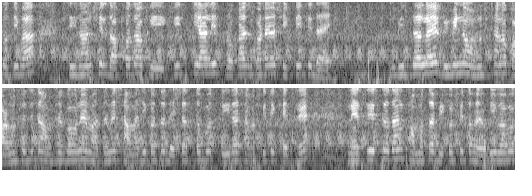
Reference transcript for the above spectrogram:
প্রতিভা, সৃজনশীল দক্ষতা ও কৃত্যালির প্রকাশ ঘটায় ও স্বীকৃতি দেয়। বিদ্যালয়ের বিভিন্ন অনুষ্ঠান ও কর্মসূচিতে অংশগ্রহণের মাধ্যমে সামাজিকতা, দেশাত্মবোধ, ক্রীড়া, সাংস্কৃতিক ক্ষেত্রে নেতৃত্বদান ক্ষমতা বিকশিত হয়। অভিভাবক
